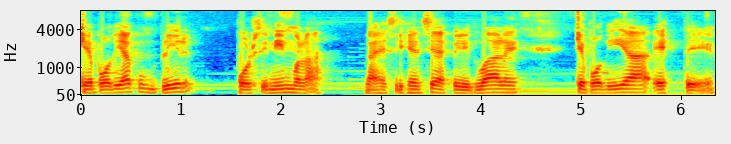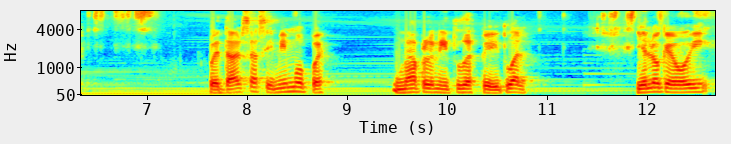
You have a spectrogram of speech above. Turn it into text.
que podía cumplir por sí mismo las exigencias espirituales, que podía este, pues darse a sí mismo pues una plenitud espiritual. Y es lo que hoy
